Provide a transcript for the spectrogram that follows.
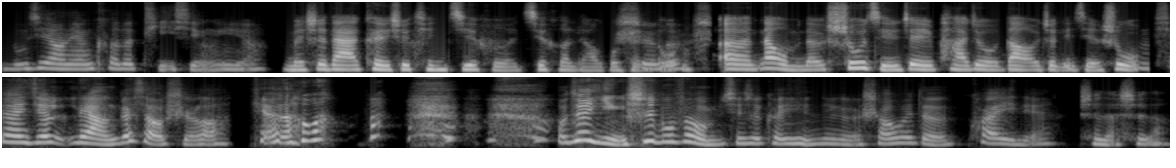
卢基扬年科的体型一样。没事，大家可以去听集合，集合聊过很多。呃，那我们的书籍这一趴就到这里结束。现在已经两个小时了，天呐！我觉得影视部分我们其实可以那个稍微的快一点。是的，是的。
